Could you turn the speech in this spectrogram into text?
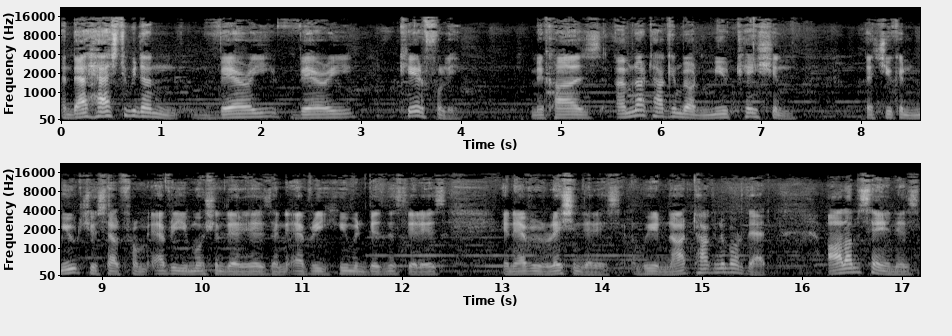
And that has to be done very, very carefully because I'm not talking about mutation that you can mute yourself from every emotion there is and every human business there is in every relation there is. We're not talking about that. All I'm saying is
